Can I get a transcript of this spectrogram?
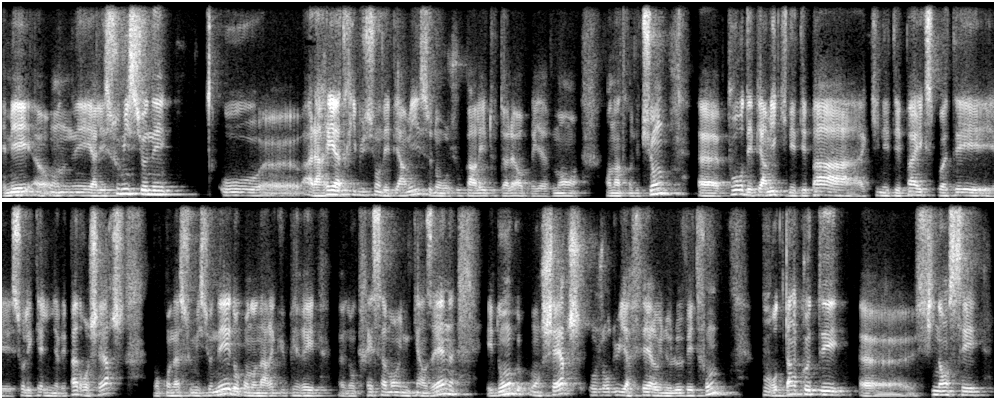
Mais on est allé soumissionner euh, à la réattribution des permis, ce dont je vous parlais tout à l'heure brièvement en introduction, euh, pour des permis qui n'étaient pas, qui pas exploités et sur lesquels il n'y avait pas de recherche. Donc, on a soumissionné, donc on en a récupéré euh, donc récemment une quinzaine, et donc on cherche aujourd'hui à faire une levée de fonds pour d'un côté financer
